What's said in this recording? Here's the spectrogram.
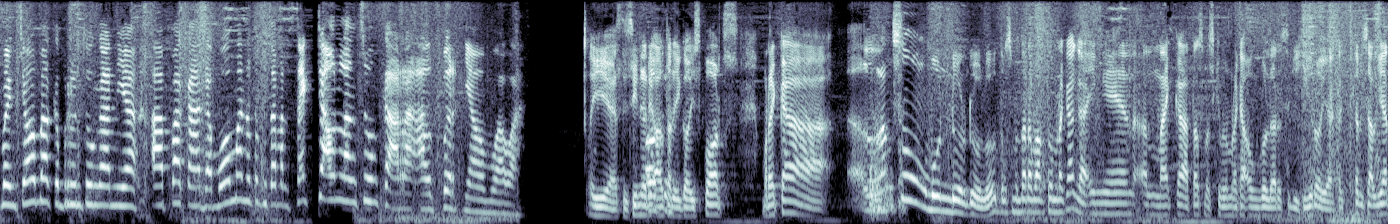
Mencoba keberuntungannya. Apakah ada momen untuk bisa men-take down langsung ke arah Albertnya Om Wawa? Yes, di sini dari Oke. Alter Ego Esports mereka langsung mundur dulu untuk sementara waktu mereka nggak ingin eh, naik ke atas meskipun mereka unggul dari segi hero ya. Kita bisa lihat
